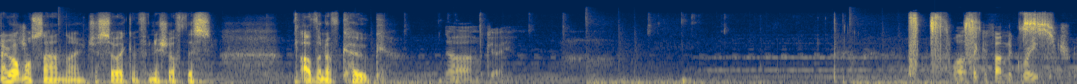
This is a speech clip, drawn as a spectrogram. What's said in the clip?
I got more sand though, just so I can finish off this oven of coke. Ah, okay. Well, I think I found a grape tree,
